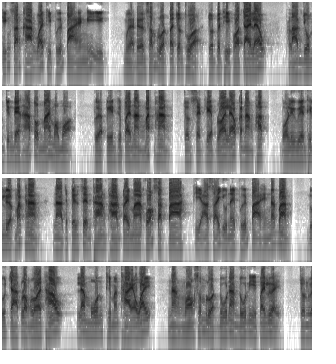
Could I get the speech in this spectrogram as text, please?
ทิ้งสังขารไว้ที่ผืนป่าแห่งนี้อีก เมื่อเดินสำรวจไปจนทั่ว จนเป็นที่พอใจแล้ว พลานโยมจึงได้หาต้นไม้เหมาะๆเพื่อปีนขึ้นไปนั่งมัดห้าง จนเสร็จเรียบร้อยแล้วก็นั่งพัก บริเวณที่เลือกมัดห้าง น่าจะเป็นเส้นทางผ่านไปมาของสัตว์ป่าที่อาศัยอยู่ในผืนป่าแห่งนั้นบ้าง ดูจากร่องรอยเท้า และมูลที่มันถ่ายเอาไว้ นั่งมองสำรวจดูนั่นดูนี่ไปเรื่อย จนเว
